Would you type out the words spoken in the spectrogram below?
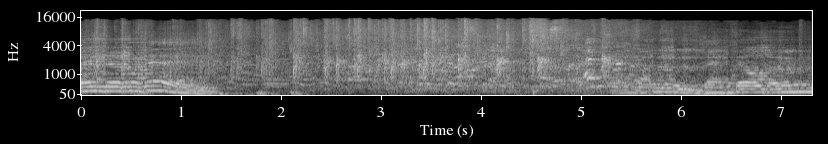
Einde partij. En de punten zijn geteld en we hebben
